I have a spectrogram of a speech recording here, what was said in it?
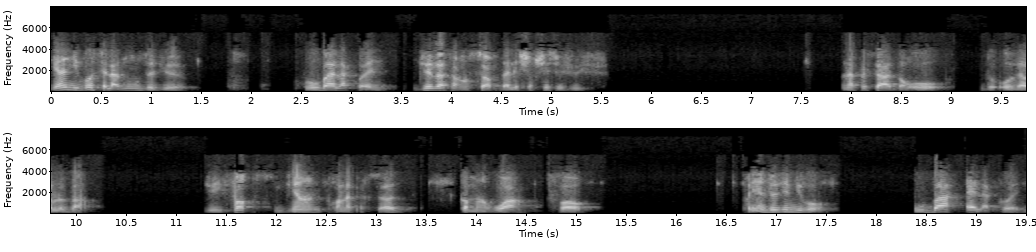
Il y a un niveau, c'est l'annonce de Dieu. va la Cohen, Dieu va faire en sorte d'aller chercher ce juif. On appelle ça d'en haut, de haut vers le bas. Dieu, il force, il vient, il prend la personne comme un roi fort. Après, il y a un deuxième niveau. Ouba el la Cohen.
